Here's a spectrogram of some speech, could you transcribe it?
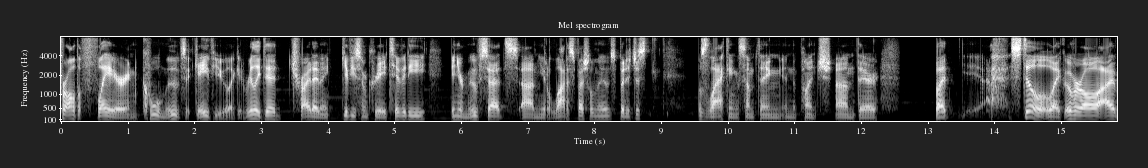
for all the flair and cool moves it gave you. Like it really did try to make give you some creativity in your move sets. Um, you had a lot of special moves, but it just was lacking something in the punch um, there. but yeah, still, like overall, I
